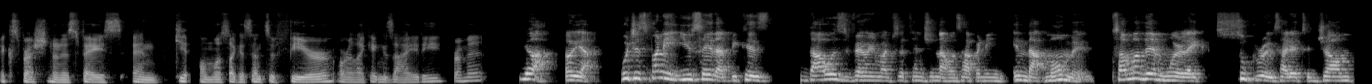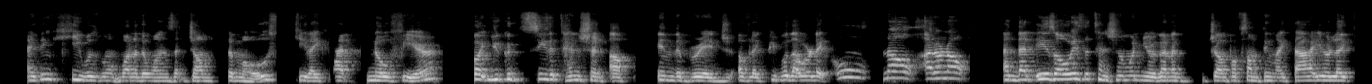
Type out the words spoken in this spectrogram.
expression on his face and get almost like a sense of fear or like anxiety from it. Yeah. Oh, yeah. Which is funny you say that because that was very much the tension that was happening in that moment. Some of them were like super excited to jump. I think he was one of the ones that jumped the most. He like had no fear, but you could see the tension up in the bridge of like people that were like, oh no, I don't know. And that is always the tension when you're gonna jump off something like that. You're like,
